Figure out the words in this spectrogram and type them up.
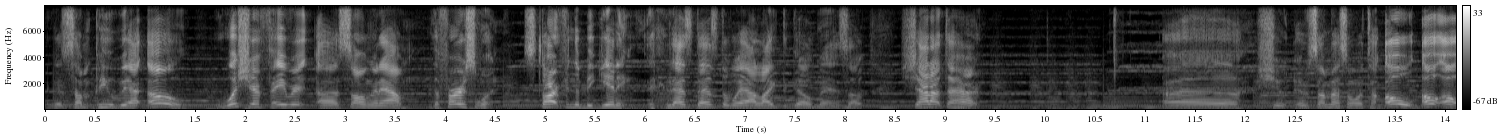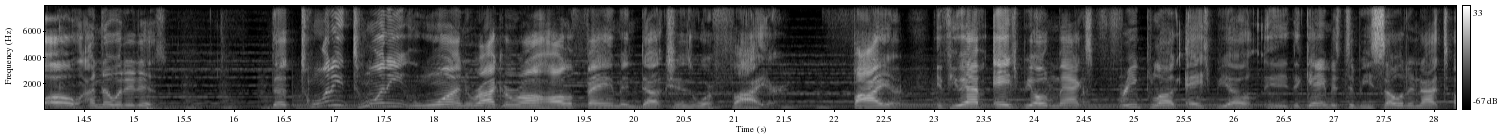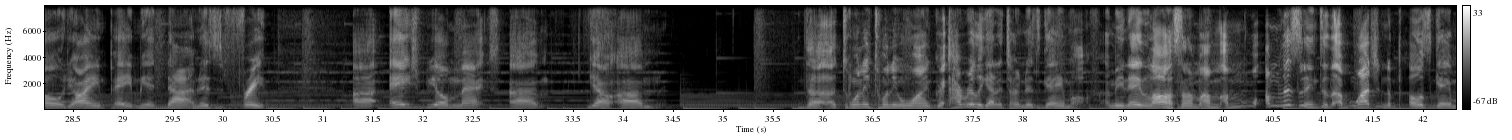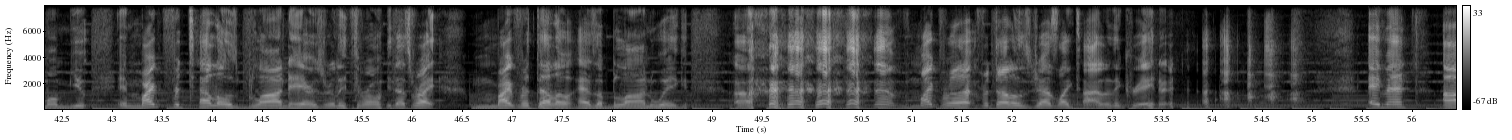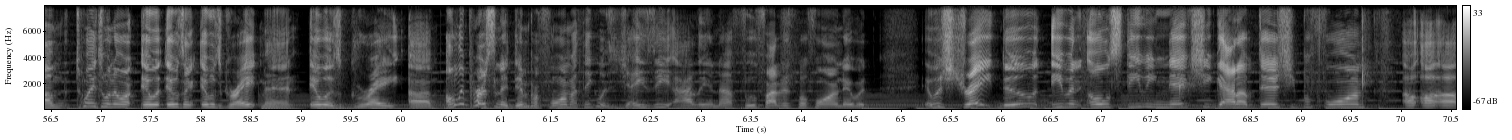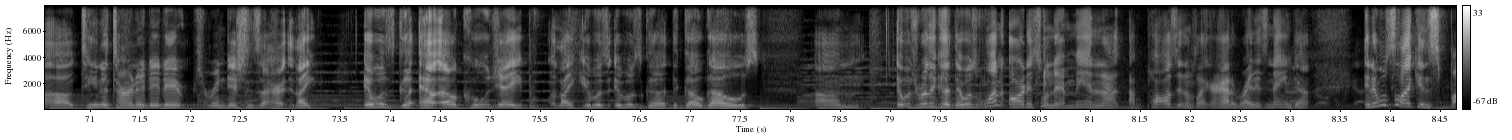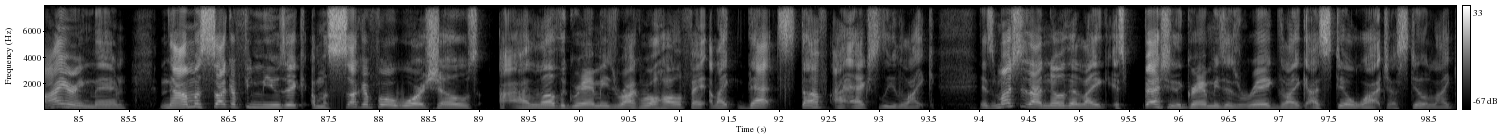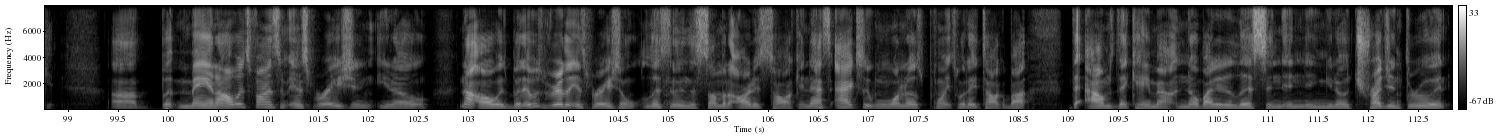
Because some people be like, oh, what's your favorite uh, song on the album? The first one. Start from the beginning. that's that's the way I like to go, man. So shout out to her. Uh, shoot, there was something else I want to talk. Oh, oh, oh, oh! I know what it is the 2021 Rock and Roll Hall of Fame inductions were fire. Fire. If you have HBO Max, free plug HBO. Eh, the game is to be sold and not told. Y'all ain't paid me a dime. This is free. Uh, HBO Max. Uh, yo, um, the uh, 2021 I really got to turn this game off. I mean, they lost. I'm, I'm, I'm, I'm listening to the, I'm watching the post game on mute, and Mike Fratello's blonde hair is really throwing me. That's right. Mike Fratello has a blonde wig. Uh, Mike Fratello's dressed like Tyler the Creator. hey man, um, 2021 it was it was it was great, man. It was great. Uh, only person that didn't perform, I think, was Jay Z. Oddly enough, Foo Fighters performed. They would it was straight, dude. Even old Stevie Nicks, she got up there, she performed. Uh, uh, uh, uh, Tina Turner did it, renditions of her. Like, it was good. LL Cool J, like, it was, it was good. The Go Go's, um, it was really good. There was one artist on there, man, and I, I paused it. I was like, I gotta write his name down. and it was like inspiring, man. Now I'm a sucker for music. I'm a sucker for award shows. I love the Grammys, Rock and Roll Hall of Fame. Like that stuff, I actually like. As much as I know that, like, especially the Grammys is rigged, like I still watch. I still like it. Uh, but man, I always find some inspiration. You know, not always, but it was really inspirational listening to some of the artists talk, and that's actually one of those points where they talk about the albums that came out and nobody to listen, and, and you know, trudging through it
